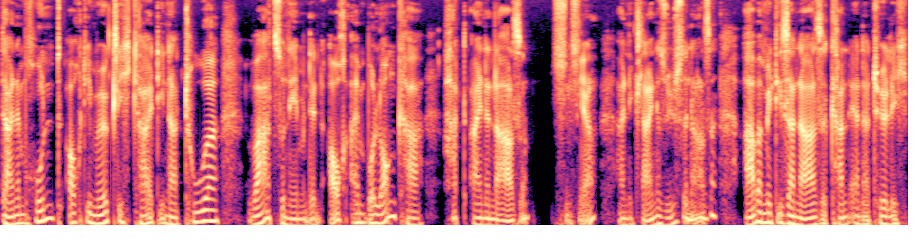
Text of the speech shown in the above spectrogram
deinem Hund auch die Möglichkeit, die Natur wahrzunehmen, denn auch ein Bolonka hat eine Nase ja, eine kleine süße Nase, aber mit dieser Nase kann er natürlich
